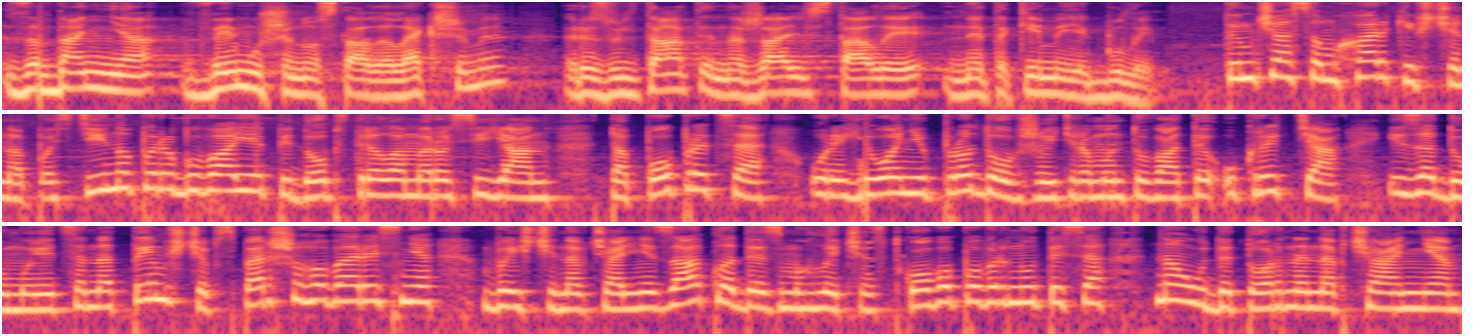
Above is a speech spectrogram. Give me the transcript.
Завдання вимушено стали легшими. Результати, на жаль, стали не такими, як були. Тим часом Харківщина постійно перебуває під обстрілами росіян. Та попри це у регіоні продовжують ремонтувати укриття і задумуються над тим, щоб з 1 вересня вищі навчальні заклади змогли частково повернутися на аудиторне навчання.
